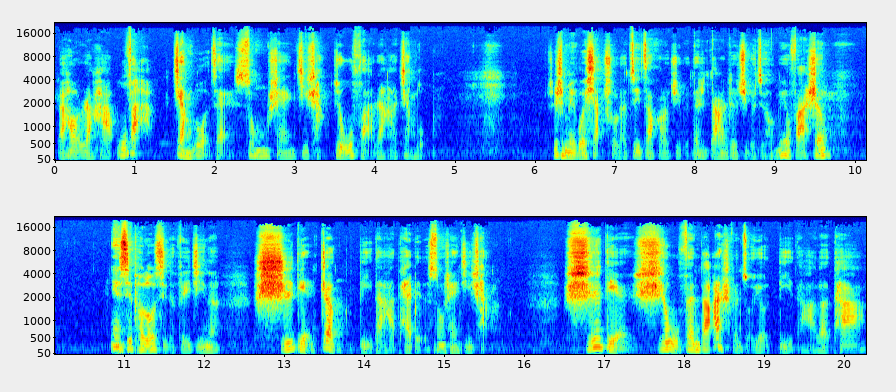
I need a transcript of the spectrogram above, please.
然后让他无法降落在松山机场，就无法让他降落。这是美国想出来最糟糕的剧本，但是当然这个剧本最后没有发生。Nancy Pelosi 的飞机呢，十点正抵达台北的松山机场，十点十五分到二十分左右抵达了他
